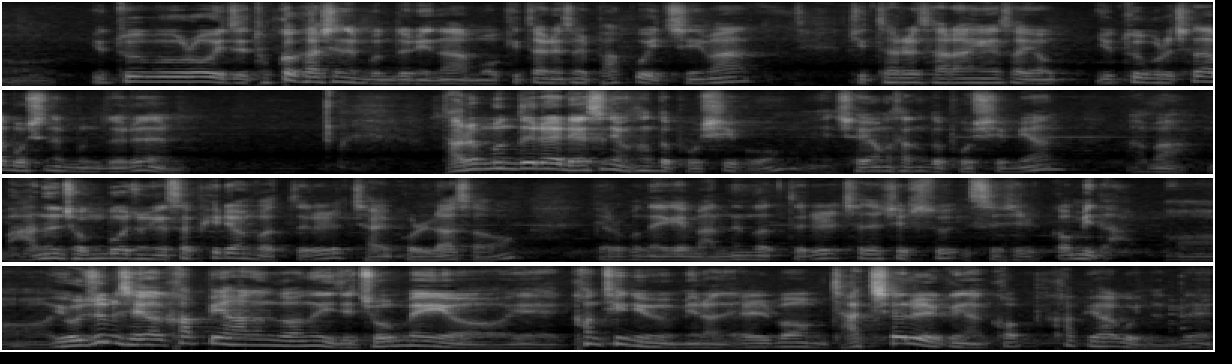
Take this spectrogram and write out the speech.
어, 유튜브로 이제 독학하시는 분들이나 뭐 기타 레슨을 받고 있지만 기타를 사랑해서 영- 유튜브를 찾아보시는 분들은 다른 분들의 레슨 영상도 보시고 예, 제 영상도 보시면 아마 많은 정보 중에서 필요한 것들을 잘 골라서 여러분에게 맞는 것들을 찾으실 수 있으실 겁니다. 어, 요즘 제가 카피하는 거는 이제 존 메이어의 컨티뉴움이라는 앨범 자체를 그냥 커- 카피하고 있는데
